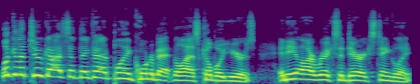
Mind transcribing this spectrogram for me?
look at the two guys that they've had playing cornerback the last couple of years, and Eli Ricks and Derek Stingley.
